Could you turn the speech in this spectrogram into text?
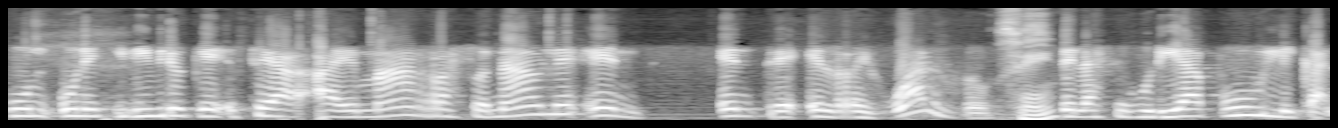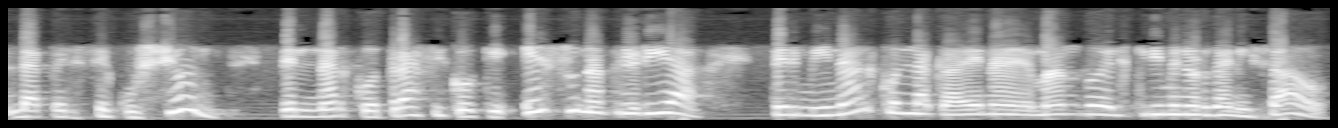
un, un equilibrio que sea además razonable en entre el resguardo de la seguridad pública, la persecución del narcotráfico, que es una prioridad, terminar con la cadena de mando del crimen organizado,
